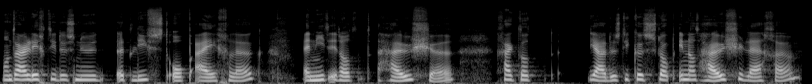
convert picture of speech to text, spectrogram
Want daar ligt hij dus nu het liefst op eigenlijk. En niet in dat huisje. Ga ik dat, ja, dus die kussensloop in dat huisje leggen...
